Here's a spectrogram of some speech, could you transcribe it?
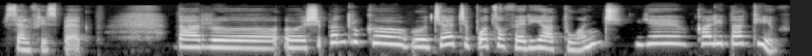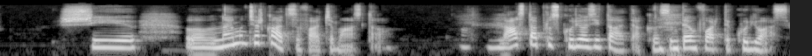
self-respect. Dar uh, și pentru că ceea ce poți oferi atunci e calitativ. Și noi am încercat să facem asta. Asta plus curiozitatea, că suntem foarte curioase.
